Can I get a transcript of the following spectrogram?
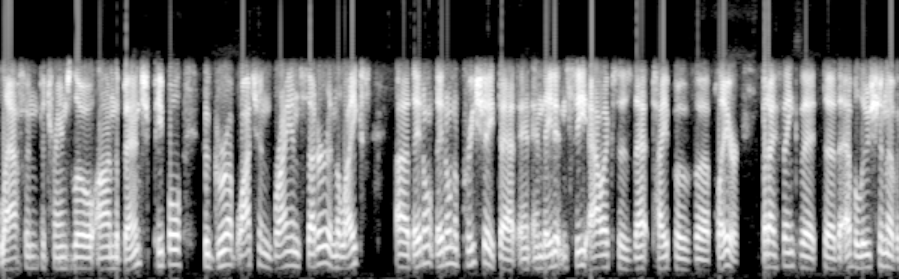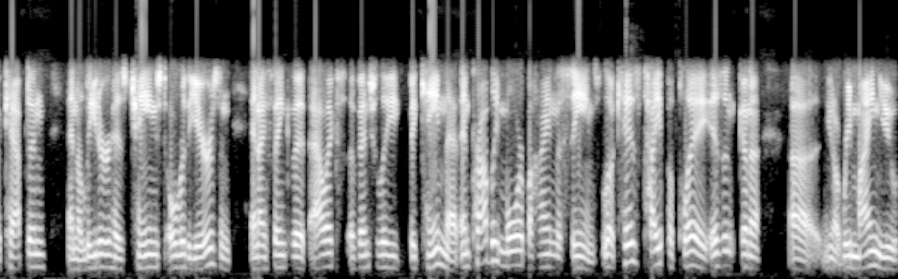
laughing Pietrangelo on the bench. People who grew up watching Brian Sutter and the likes, uh, they don't they don't appreciate that, and, and they didn't see Alex as that type of uh, player. But I think that uh, the evolution of a captain and a leader has changed over the years, and and I think that Alex eventually became that, and probably more behind the scenes. Look, his type of play isn't gonna. Uh, you know, remind you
